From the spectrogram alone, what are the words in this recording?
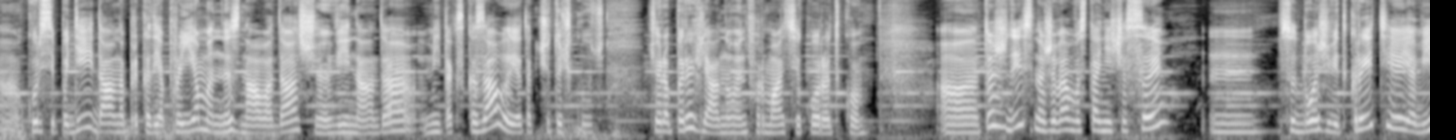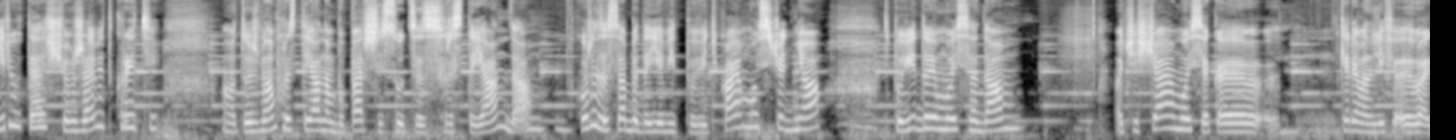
Е, е, В курсі подій, да, наприклад, я про Ємен не знала, да, що війна. Да. Мені так сказали, я так чуточку вчора переглянула інформацію коротко. Тож, дійсно, живемо в останні часи. Суд Божий відкриті. Я вірю в те, що вже відкриті. Тож нам, християнам, бо перший суд це з християн. Да? Кожен за себе дає відповідь. Каємось щодня, сповідуємося, да? очищаємось, Кереван Ліф е,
